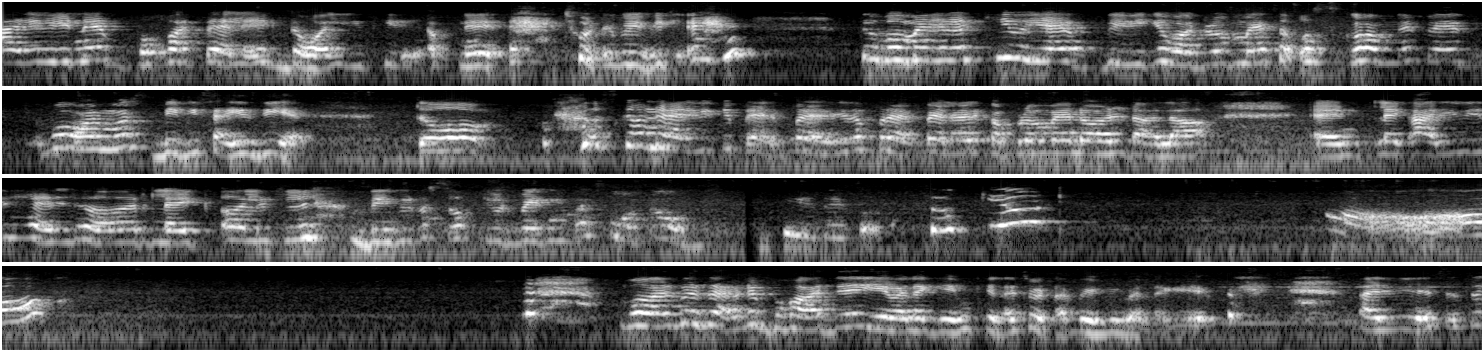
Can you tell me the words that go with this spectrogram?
आरवी ने बहुत पहले एक डॉल ली थी अपने छोटे बेबी के। तो वो मैंने रखी हुई है बेबी के वार्ड्रोब में तो उसको हमने फिर, वो ऑलमोस्ट बेबी साइज़ ही है। तो उसको हमने आरवी के पहले पहले तो पहले कपड़ों में नॉल डाला and like Aarvi held her like a little baby को सो क्यूट बेबी बस फ़ोटो सो क्यूट बहुत मज़ा आया बहुत देर ये वाला गेम खेला, छोटा बेबी वाला गेम आरवी ऐसे ऐसे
